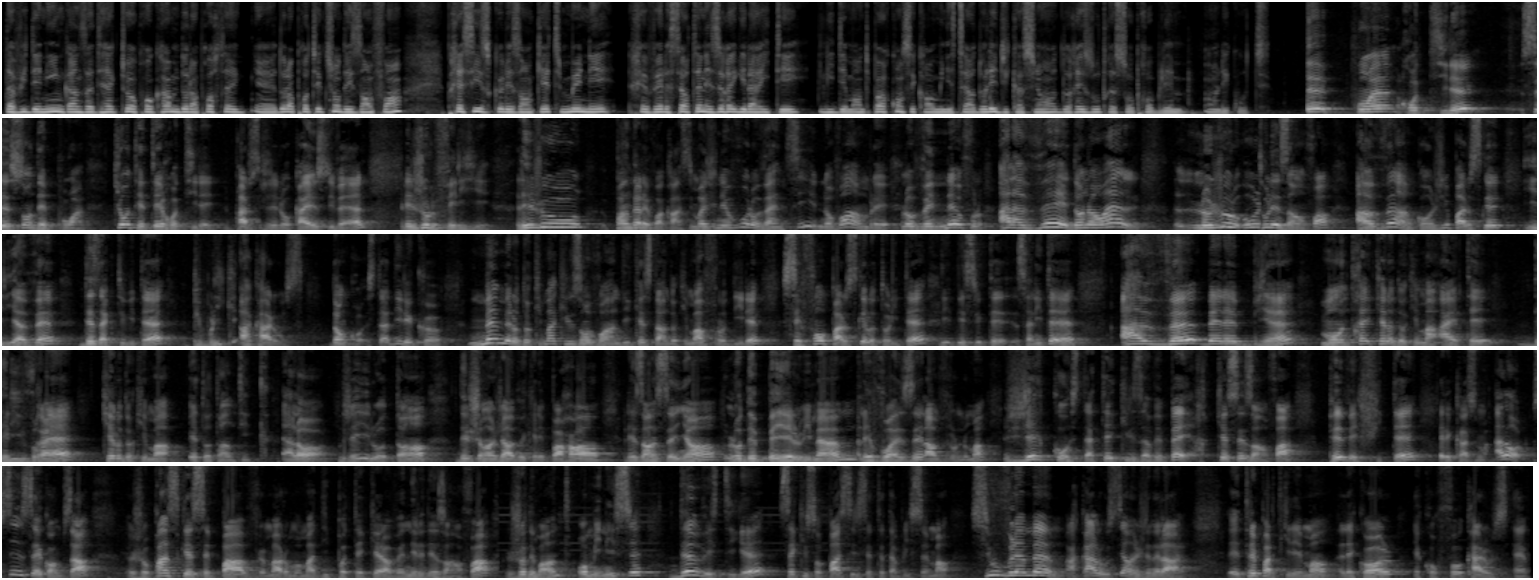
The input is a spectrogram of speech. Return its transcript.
David Ganza, directeur au programme de la, euh, de la protection des enfants, précise que les enquêtes menées révèlent certaines irrégularités. Il demande par conséquent au ministère de l'Éducation de résoudre ce problème. On l'écoute. Les points retirés, ce sont des points qui ont été retirés par le cahier suivant les jours fériés, les jours pendant les vacances. Imaginez-vous le 26 novembre, le 29, à la veille de Noël, le jour où tous les enfants avaient un congé parce qu'il y avait des activités publiques à Carus. Donc, c'est-à-dire que même le document qu'ils ont vendu, que c'est un document frauduleux, c'est font parce que l'autorité du district sanitaire avait bel et bien montré que le document a été délivré le document est authentique. Alors, j'ai eu le temps d'échanger avec les parents, les enseignants, le DPE lui-même, les voisins, l'environnement. J'ai constaté qu'ils avaient peur que ces enfants peuvent échiter l'écrasement. Alors, si c'est comme ça, je pense que ce n'est pas vraiment le moment d'hypothéquer l'avenir des enfants. Je demande au ministre d'investiguer ce qui se passe dans cet établissement. Si vous voulez même, à Carlos en général, et très particulièrement l'école Ecofo Carlos 1.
